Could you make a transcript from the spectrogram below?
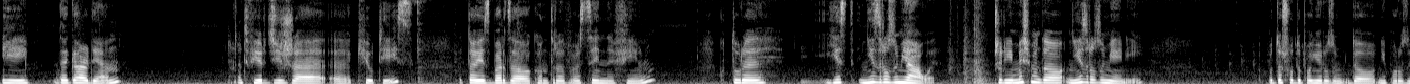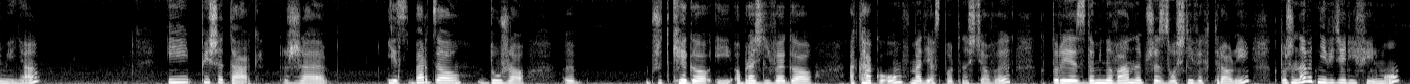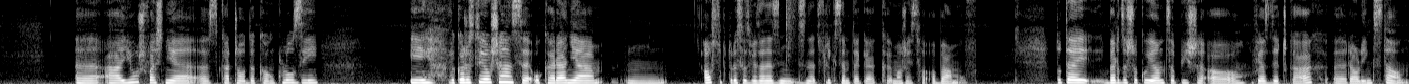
i The Guardian twierdzi, że e, Cuties to jest bardzo kontrowersyjny film, który jest niezrozumiały. Czyli myśmy go nie zrozumieli, bo doszło do, do nieporozumienia. I pisze tak, że jest bardzo dużo y, brzydkiego i obraźliwego ataku w mediach społecznościowych, który jest zdominowany przez złośliwych troli, którzy nawet nie widzieli filmu, e, a już właśnie e, skaczą do konkluzji i wykorzystują szansę ukarania mm, osób, które są związane z, Netflixem, tak jak małżeństwo Obamów. Tutaj bardzo szokująco pisze o gwiazdeczkach e, Rolling Stone.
